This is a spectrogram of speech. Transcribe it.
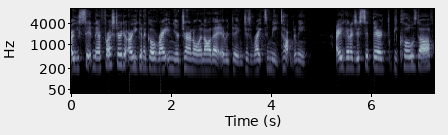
Are you sitting there frustrated or are you going to go write in your journal and all that, everything? Just write to me, talk to me. Are you going to just sit there and be closed off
